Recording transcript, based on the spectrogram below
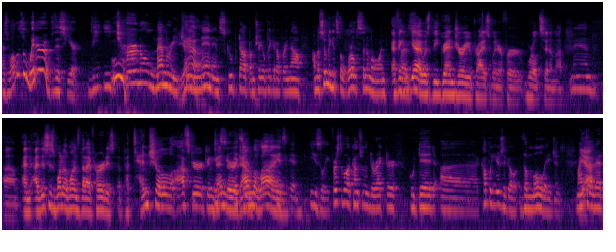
As well as the winner of this year, The Eternal Memory Yeah. came in and scooped up. I'm sure you'll pick it up right now. I'm assuming it's the World Cinema one. I think yeah, it was the grand jury prize winner for world cinema, Man, um, and uh, this is one of the ones that I've heard is a potential Oscar contender it's down in. the line. It's in easily. First of all, it comes from the director who did uh, a couple years ago The Mole Agent, Mike Yeah.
